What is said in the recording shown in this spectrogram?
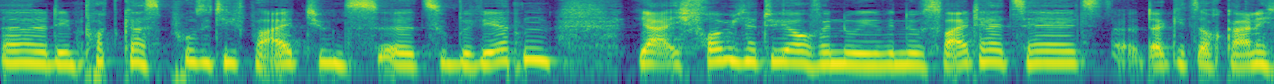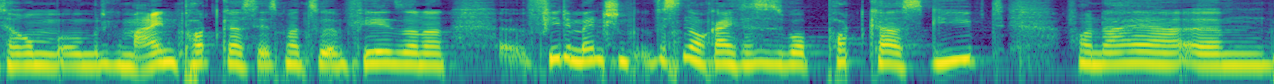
äh, den Podcast positiv bei iTunes äh, zu bewerten. Ja, ich freue mich natürlich auch, wenn du, wenn du es weitererzählst. Da geht es auch gar nicht darum, unbedingt meinen Podcast erstmal zu empfehlen, sondern äh, viele Menschen wissen auch gar nicht, dass es überhaupt Podcasts gibt. Von daher ähm,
